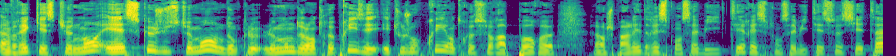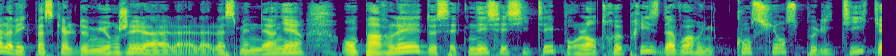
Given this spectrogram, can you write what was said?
un vrai questionnement. Et est-ce que justement, donc le, monde de l'entreprise est, toujours pris entre ce rapport euh, Alors je parlais de responsabilité, responsabilité sociétale avec Pascal Demurger la, la, la, semaine dernière. On parlait de cette nécessité pour l'entreprise d'avoir une conscience politique.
